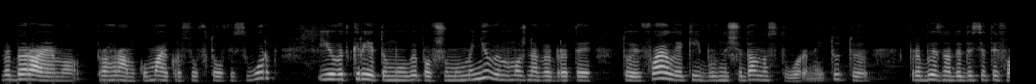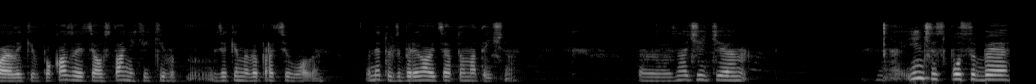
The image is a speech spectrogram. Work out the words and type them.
Вибираємо програмку Microsoft Office Word і у відкритому випавшому меню можна вибрати той файл, який був нещодавно створений. Тут е, приблизно до 10 файликів показується останніх, які з якими ви працювали. Вони тут зберігаються автоматично. Е, Значить, е, інші способи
